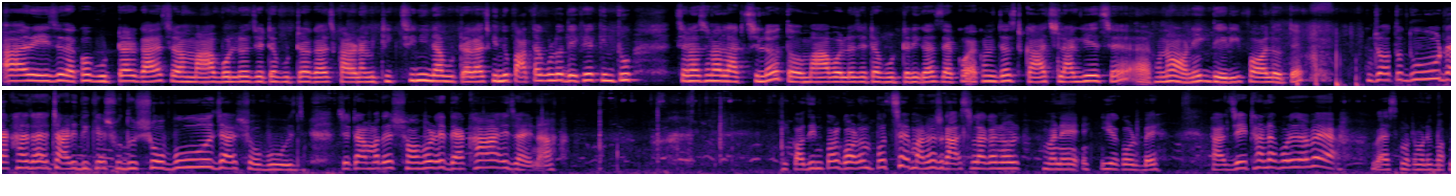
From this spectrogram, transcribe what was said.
আর এই যে দেখো ভুট্টার গাছ মা বলল যে এটা ভুট্টার গাছ, কারণ আমি ঠিক চিনি না ভুট্টার গাছ, কিন্তু পাতাগুলো দেখে কিন্তু চেনা চেনা লাগছিল। তো মা বলল যে এটা ভুট্টারই গাছ। দেখো, এখন জাস্ট গাছ লাগিয়েছে, এখনও অনেক দেরি ফল হতে। যত দূর দেখা যায় চারিদিকে শুধু সবুজ আর সবুজ, যেটা আমাদের শহরে দেখাই যায় না। কদিন পর গরম পড়ছে, মানুষ গাছ লাগানোর মানে ইয়ে করবে। আর যেই ঠান্ডা পড়ে যাবে ব্যাস মোটামুটি বন্ধ।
